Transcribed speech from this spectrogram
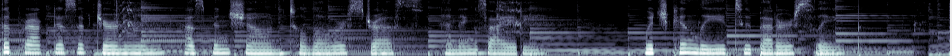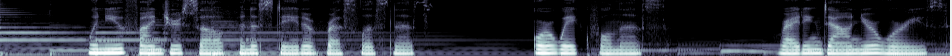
The practice of journaling has been shown to lower stress and anxiety, which can lead to better sleep. When you find yourself in a state of restlessness or wakefulness, writing down your worries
